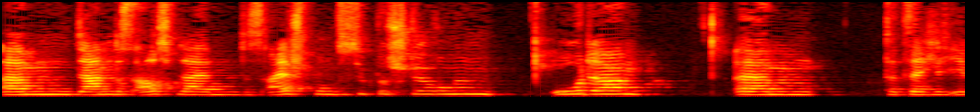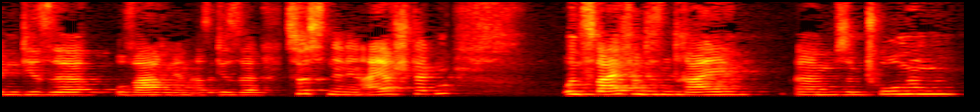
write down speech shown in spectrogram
ähm, dann das Ausbleiben des Eisprungs, Zyklusstörungen oder ähm, tatsächlich eben diese Ovarien, also diese Zysten in den Eierstöcken. Und zwei von diesen drei ähm, Symptomen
